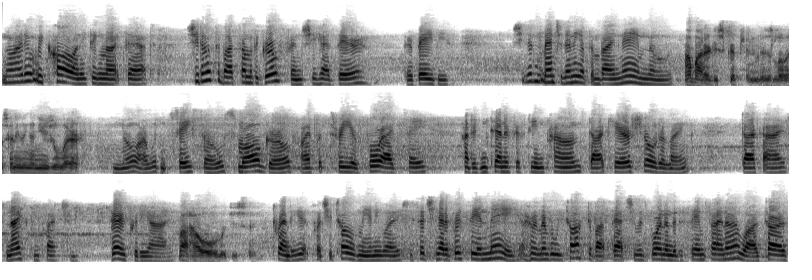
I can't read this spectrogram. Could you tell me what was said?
No, I don't recall anything like that. She talked about some of the girlfriends she had there, their babies. She didn't mention any of them by name, though. How about her description, Ms. Lewis? Anything unusual there? No, I wouldn't say so. Small girl, five foot three or four, I'd say. 110 or 15 pounds, dark hair, shoulder length, dark eyes, nice complexion, very pretty eyes. About how old would you say? 20, that's what she told me anyway. She said she had a birthday in May. I remember we talked about that. She was born under the same sign I was, Taurus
